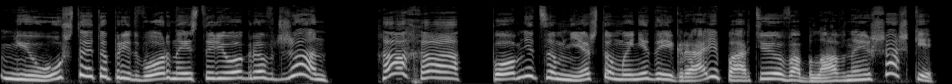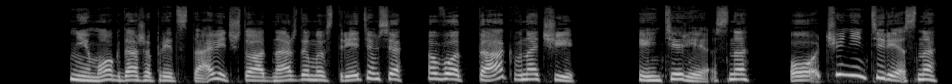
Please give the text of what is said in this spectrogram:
«Неужто это придворный историограф Джан? Ха-ха! Помнится мне, что мы не доиграли партию в облавные шашки. Не мог даже представить, что однажды мы встретимся вот так в ночи. Интересно, очень интересно.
